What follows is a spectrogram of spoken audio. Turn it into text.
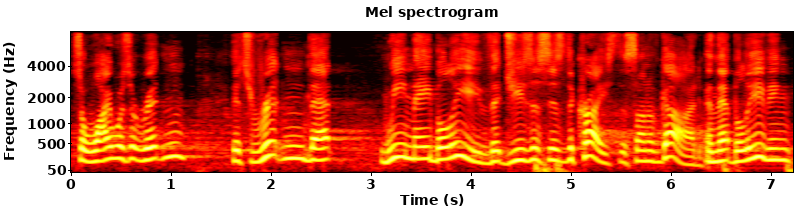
So, why was it written? It's written that we may believe that Jesus is the Christ, the Son of God, and that believing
